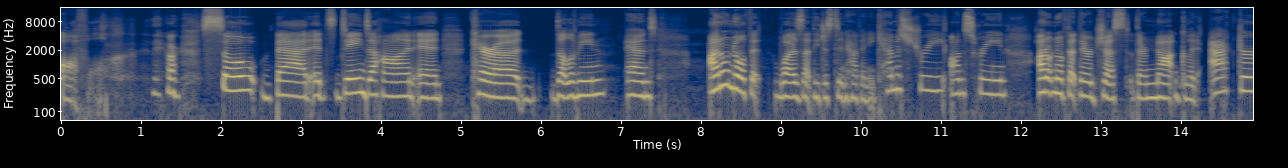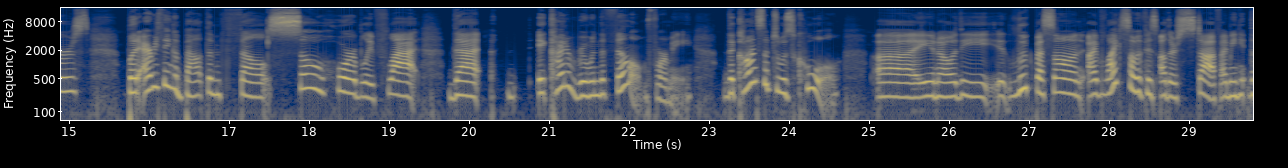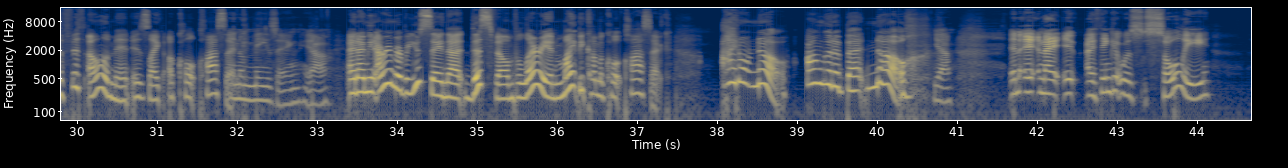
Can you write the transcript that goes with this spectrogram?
awful. They are so bad. It's Dane DeHaan and Cara Delevingne, and I don't know if it was that they just didn't have any chemistry on screen. I don't know if that they're just they're not good actors, but everything about them fell so horribly flat that it kind of ruined the film for me. The concept was cool. Uh, you know, the Luc Besson, I've liked some of his other stuff. I mean, The Fifth Element is like a cult classic. And amazing, yeah. And I mean, I remember you saying that this film, Valerian, might become a cult classic. I don't know. I'm gonna bet no. Yeah, and and I it, I think it was solely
